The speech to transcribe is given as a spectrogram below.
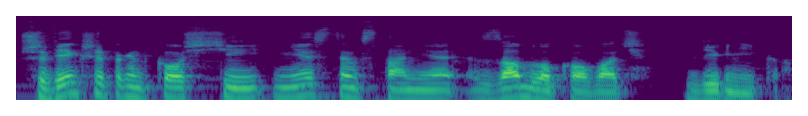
Przy większej prędkości nie jestem w stanie zablokować wirnika.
